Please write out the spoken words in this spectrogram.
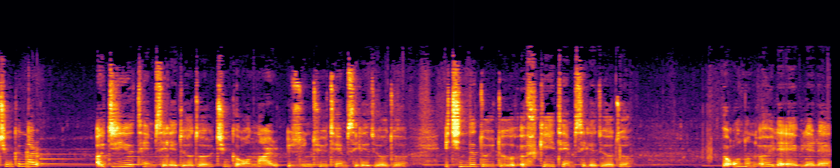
Çünkü onlar acıyı temsil ediyordu. Çünkü onlar üzüntüyü temsil ediyordu. İçinde duyduğu öfkeyi temsil ediyordu. Ve onun öyle evlere,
